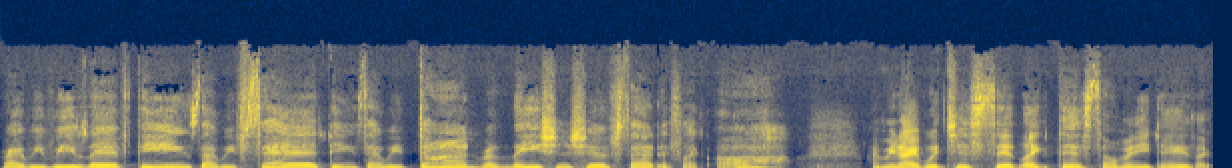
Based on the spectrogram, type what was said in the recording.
right? We relive things that we've said, things that we've done, relationships that it's like, oh, I mean, I would just sit like this so many days, like,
